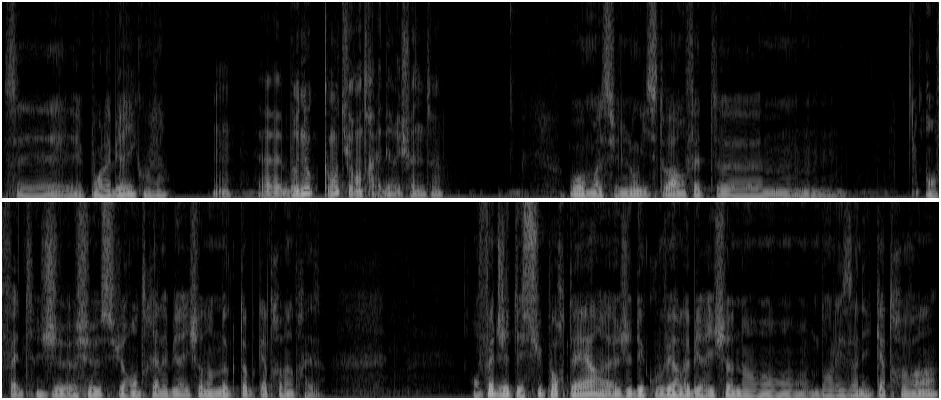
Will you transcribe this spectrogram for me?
C'est pour la Berry qu'on vient. Mm. Bruno, comment tu rentres à la Berrichonne, toi? Oh, moi, c'est une longue histoire. En fait, en fait, je, suis rentré à la Berrichonne en octobre 93. En fait, j'étais supporter. J'ai découvert la Berrichonne dans les années 80,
